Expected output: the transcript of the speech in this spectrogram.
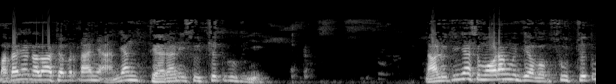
Makanya kalau ada pertanyaan yang darani sujud itu piye? Nah lucunya semua orang menjawab sujud itu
